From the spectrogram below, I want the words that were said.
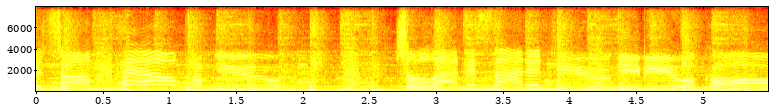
needed some help from you. So I decided to give you a call.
